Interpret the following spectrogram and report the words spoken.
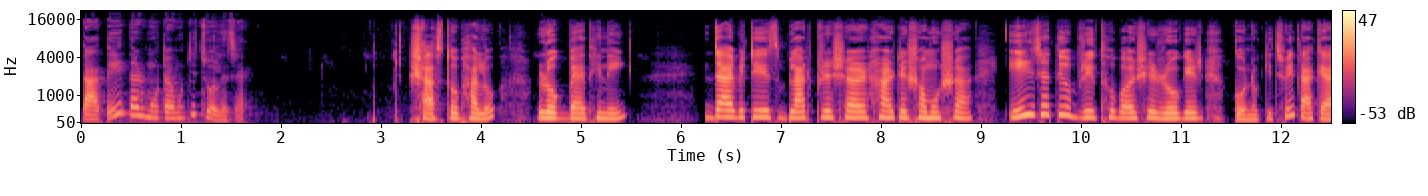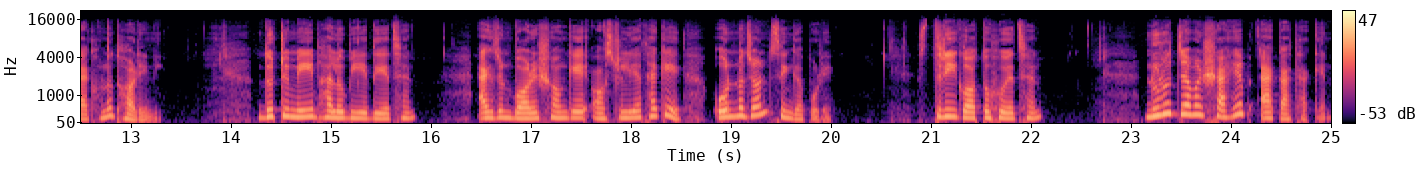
তাতেই তার মোটামুটি চলে যায়। স্বাস্থ্য ভালো রোগ ব্যাধি নেই ডায়াবেটিস ব্লাড প্রেশার হার্টের সমস্যা এই জাতীয় বৃদ্ধ বয়সের রোগের কোনো কিছুই তাকে এখনও ধরেনি। দুটো মেয়ে ভালো বিয়ে দিয়েছেন। একজন বরের সঙ্গে অস্ট্রেলিয়া থাকে অন্যজন সিঙ্গাপুরে। স্ত্রী গত হয়েছেন। নুরুজ্জামান সাহেব একা থাকেন।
